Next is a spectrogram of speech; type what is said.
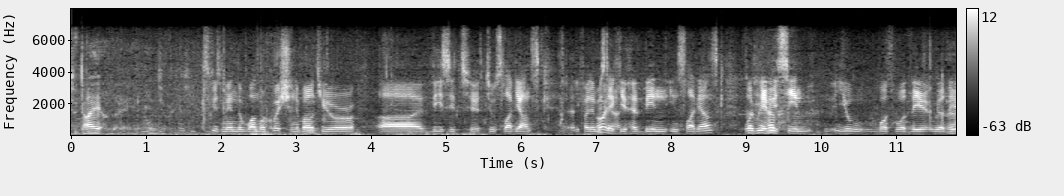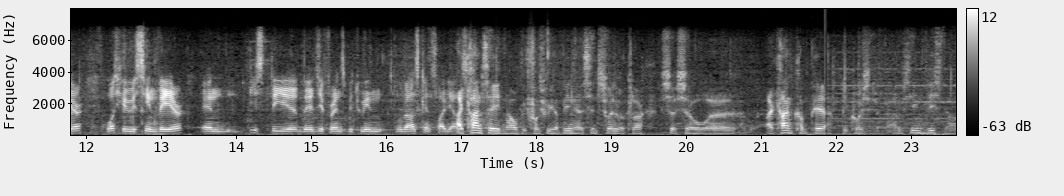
to die in- injury. Excuse me, and the one more question about your uh, visit to, to Slavyansk. If I don't Oh, mistake, yeah. you have been in Slavyansk. What we have, you seen? You both were there. Were there. What have you seen there? And is the the difference between Lugansk and Slavyansk? I can't say it now because we have been here since 12 o'clock, so, so uh, I can't compare because I'm seeing this now.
